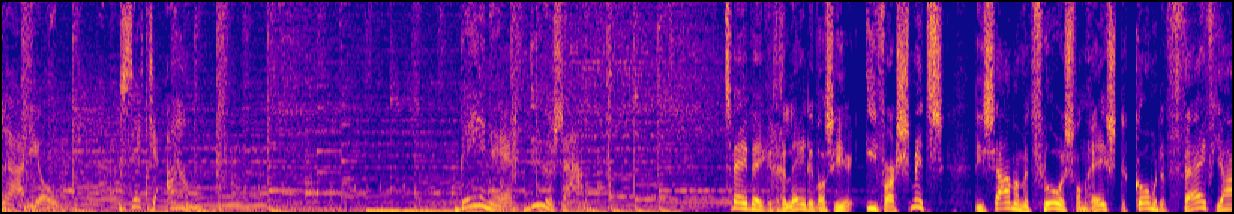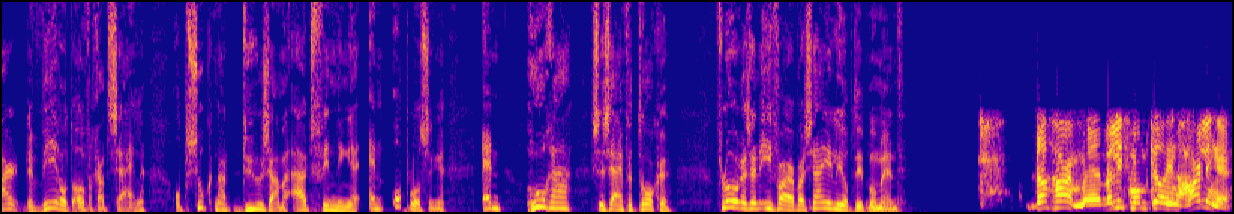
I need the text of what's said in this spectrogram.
Nieuwsradio. Zet je aan. BNR Duurzaam. Twee weken geleden was hier Ivar Smits, die samen met Floris van Hees de komende vijf jaar de wereld over gaat zeilen op zoek naar duurzame uitvindingen en oplossingen. En hoera, ze zijn vertrokken. Floris en Ivar, waar zijn jullie op dit moment? Dag Harm, uh, we liggen momenteel in Harlingen.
